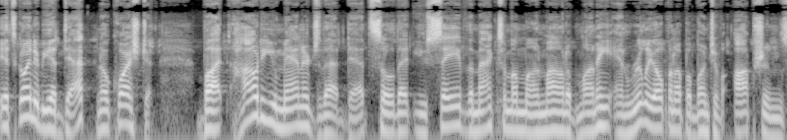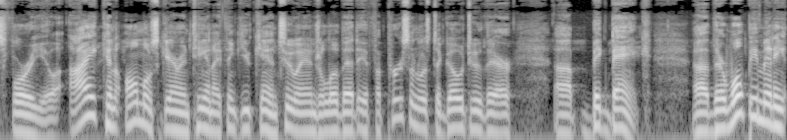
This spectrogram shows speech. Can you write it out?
it's going to be a debt, no question. But how do you manage that debt so that you save the maximum amount of money and really open up a bunch of options for you? I can almost guarantee, and I think you can too, Angelo, that if a person was to go to their uh, big bank, uh, there won't be many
